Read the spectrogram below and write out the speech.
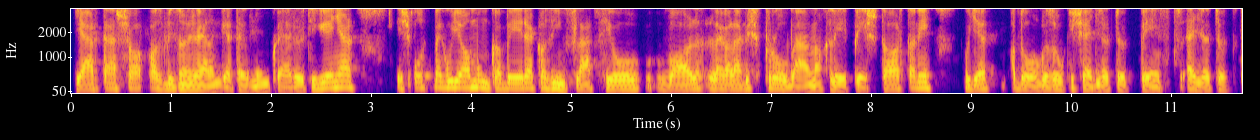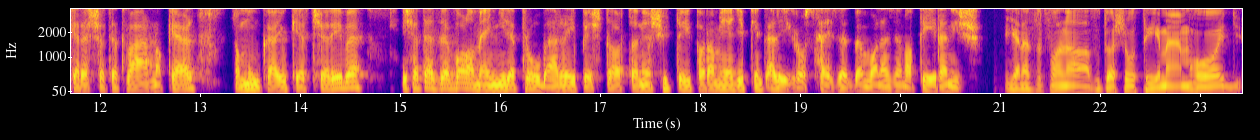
gyártása az bizony rengeteg munkaerőt igényel, és ott meg ugye a munkabérek az inflációval legalábbis próbálnak lépést tartani, ugye a dolgozók is egyre több pénzt, egyre több keresetet várnak el a munkájukért cserébe, és hát ezzel valamennyire próbál lépést tartani a sütőipar, ami egyébként elég rossz helyzetben van ezen a téren is. Igen, ez lett volna az utolsó témám, hogy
